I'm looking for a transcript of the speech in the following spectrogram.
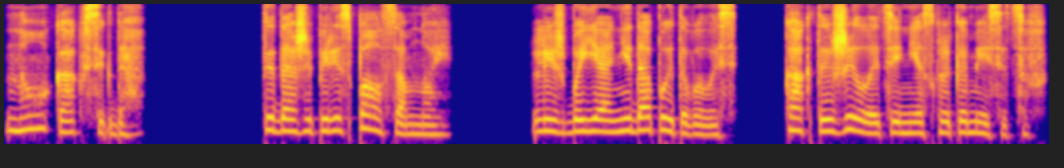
Ну, как всегда. Ты даже переспал со мной. Лишь бы я не допытывалась, как ты жил эти несколько месяцев.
